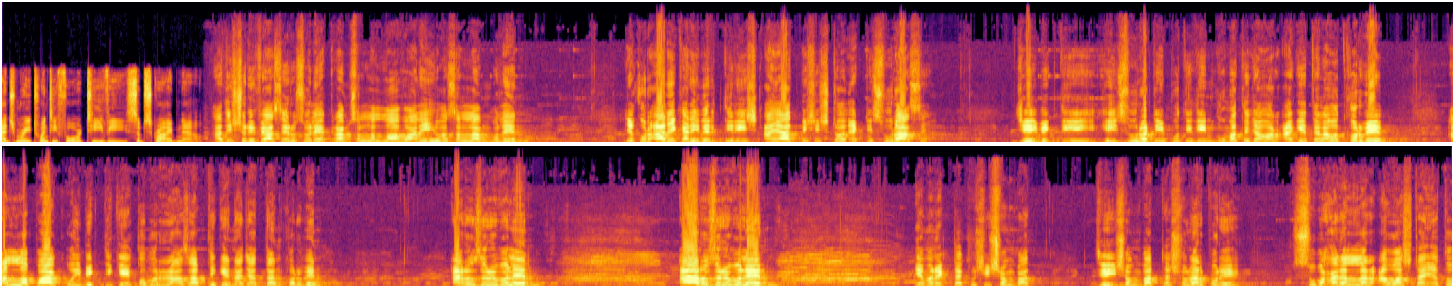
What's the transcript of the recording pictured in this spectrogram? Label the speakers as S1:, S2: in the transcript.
S1: আজমরি twenty four TV subscribe now
S2: হাদিস শরীফে আছে রসুল একরাম সাল্লাহ আলহি ওয়াসাল্লাম বলেন যে কোরআনে কারিমের তিরিশ আয়াত বিশিষ্ট একটি সুরা আছে যেই ব্যক্তি এই সুরাটি প্রতিদিন ঘুমাতে যাওয়ার আগে তেলাওয়াত করবে আল্লাহ পাক ওই ব্যক্তিকে কবরের আজাব থেকে নাজাদ দান করবেন আরো জোরে বলেন আরো জোরে বলেন এমন একটা খুশির সংবাদ যেই সংবাদটা শোনার পরে সুবাহার আল্লাহর আওয়াজটা এত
